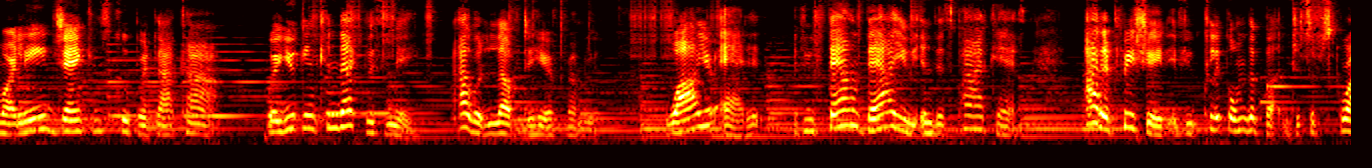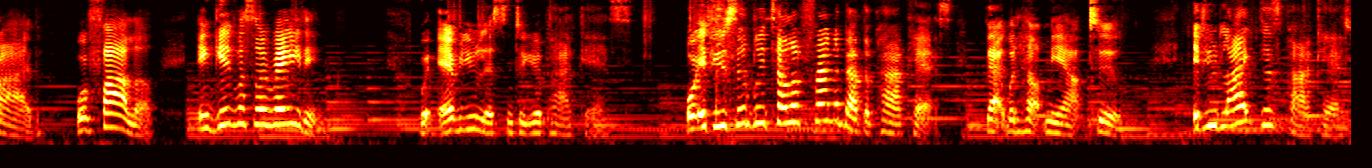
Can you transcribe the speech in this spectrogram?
MarleneJenkinsCooper.com, where you can connect with me. I would love to hear from you. While you're at it, if you found value in this podcast, I'd appreciate it if you click on the button to subscribe or follow and give us a rating wherever you listen to your podcasts. Or if you simply tell a friend about the podcast, that would help me out too. If you like this podcast,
